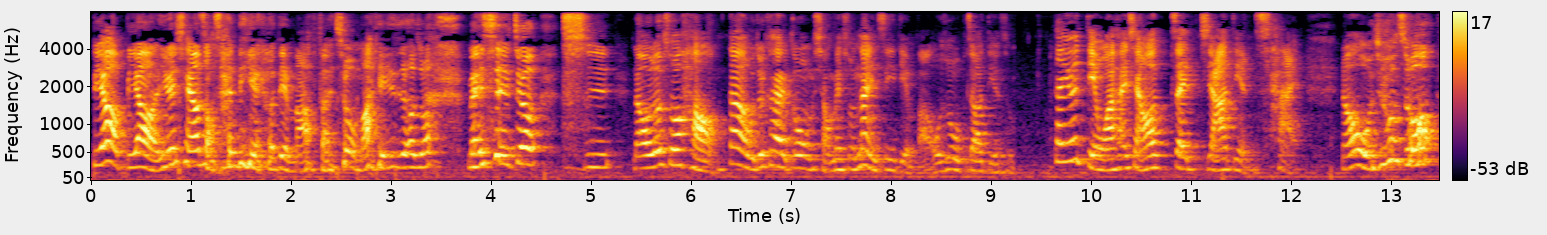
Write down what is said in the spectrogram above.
不要不要，因为现在要找餐厅也有点麻烦，所以我妈的意思就说没事就吃，然后我就说好，那我就开始跟我们小妹说，那你自己点吧，我说我不知道点什么。但因为点完还想要再加点菜，然后我就说，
